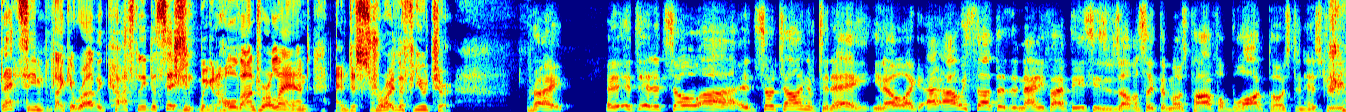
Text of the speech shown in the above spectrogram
That seemed like a rather costly decision. We're going to hold on to our land and destroy the future. Right. It's it, it's so uh, it's so telling of today. You know, like I, I always thought that the 95 Theses was almost like the most powerful blog post in history.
